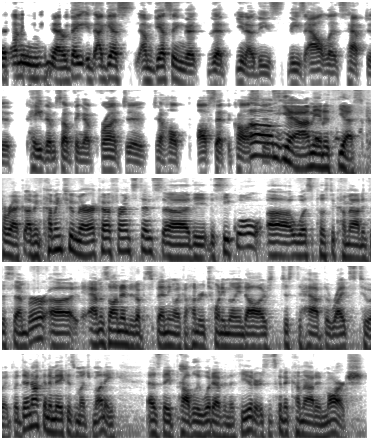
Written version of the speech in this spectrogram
but I mean, you know, they. I guess I'm guessing that that you know these these outlets have to pay them something up front to to help offset the cost. Um, yeah, I mean, it's, yes, correct. I mean, Coming to America, for instance, uh, the the sequel uh, was supposed to come out in December. Uh, Amazon ended up spending like 120 million dollars just to have the rights to it, but they're not going to make as much money as they probably would have in the theaters. It's going to come out in March,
